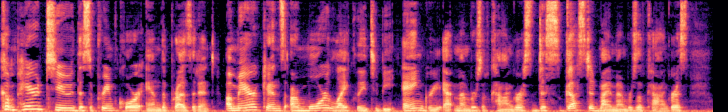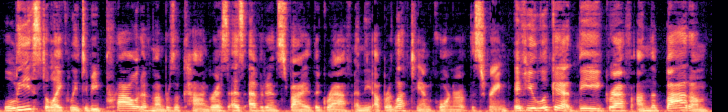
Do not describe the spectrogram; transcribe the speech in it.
Compared to the Supreme Court and the President, Americans are more likely to be angry at members of Congress, disgusted by members of Congress, least likely to be proud of members of Congress as evidenced by the graph in the upper left hand corner of the screen. If you look at the graph on the bottom,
